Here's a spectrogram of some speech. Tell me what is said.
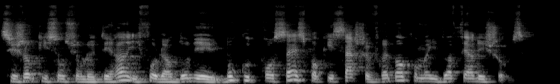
ces gens qui sont sur le terrain, il faut leur donner beaucoup de process pour qu'ils sachent vraiment comment ils doivent faire les choses.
